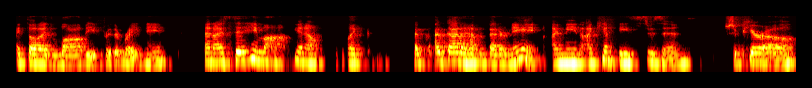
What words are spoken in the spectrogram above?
I thought I'd lobby for the right name. And I said, Hey, Ma, you know, like I've, I've got to have a better name. I mean, I can't be Susan Shapiro.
